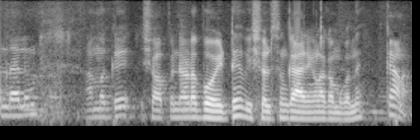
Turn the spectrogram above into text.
എന്തായാലും നമുക്ക് ഷോപ്പിന്റെ അവിടെ പോയിട്ട് വിഷ്വൽസും കാര്യങ്ങളൊക്കെ നമുക്കൊന്ന് കാണാം.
